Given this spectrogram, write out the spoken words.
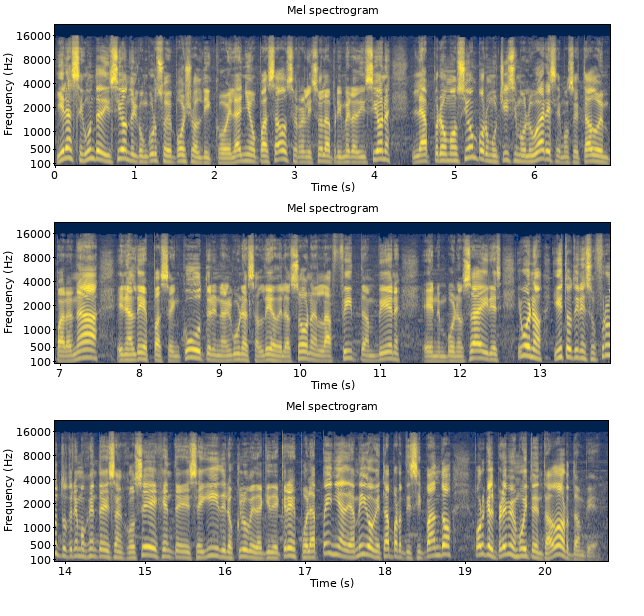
y es la segunda edición del concurso de pollo al disco. El año pasado se realizó la primera edición, la promoción por muchísimos lugares, hemos estado en Paraná, en Aldea Espacencúter, en algunas aldeas de la zona, en La FIT también, en Buenos Aires. Y bueno, y esto tiene su fruto, tenemos gente de San José, gente de Seguí, de los clubes de aquí de Crespo, la peña de amigos que está participando, porque el premio es muy tentador también.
